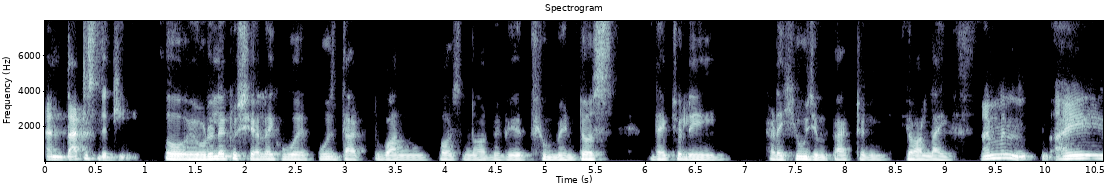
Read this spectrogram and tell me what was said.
And that is the key. So would you like to share like who who is that one person or maybe a few mentors that actually had a huge impact in your life? I mean i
